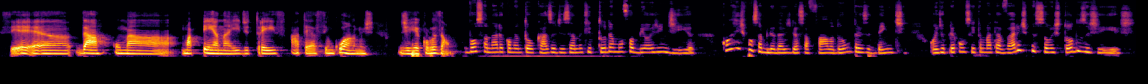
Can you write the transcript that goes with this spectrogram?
se é, dar uma, uma pena aí de 3 até 5 anos de reclusão. Bolsonaro comentou o caso dizendo que tudo é homofobia hoje em dia. Qual a responsabilidade dessa fala de um presidente onde o preconceito mata várias pessoas todos os dias?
